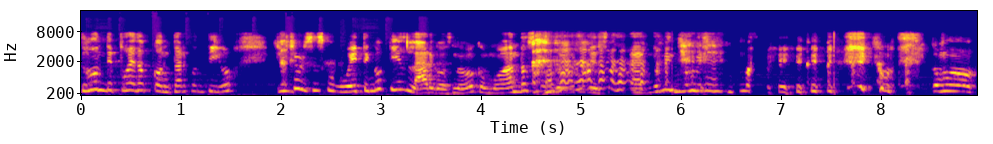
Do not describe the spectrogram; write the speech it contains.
¿Dónde puedo contar contigo? Y otra es como, güey, tengo pies largos, ¿no? Como andas no me, como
